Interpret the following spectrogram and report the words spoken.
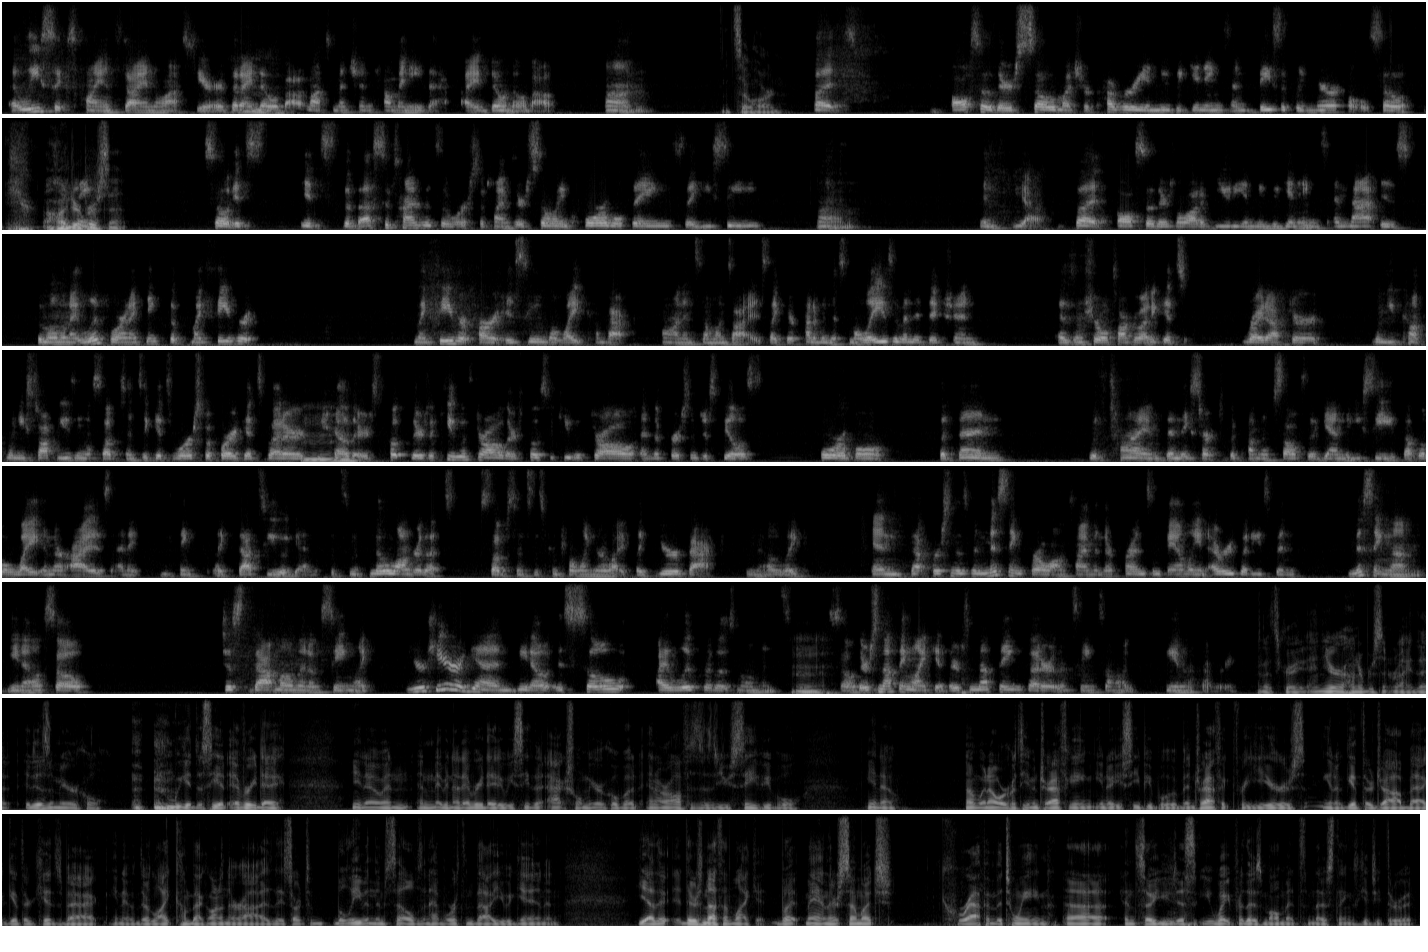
at least six clients die in the last year that mm. i know mm. about not to mention how many that i don't know about um, it's so hard. But also there's so much recovery and new beginnings and basically miracles. So a hundred percent. So it's it's the best of times it's the worst of times. There's so many horrible things that you see um, and yeah, but also there's a lot of beauty and new beginnings, and that is the moment I live for. And I think that my favorite, my favorite part is seeing the light come back on in someone's eyes. Like they're kind of in this malaise of an addiction, as I'm sure we'll talk about. It gets right after when you come when you stop using a substance it gets worse before it gets better mm-hmm. you know there's there's acute withdrawal there's post acute withdrawal and the person just feels horrible but then with time, then they start to become themselves again. That you see that little light in their eyes, and it, you think like that's you again. It's no longer that substance is controlling your life. Like you're back, you know, like, and that person has been missing for a long time, and their friends and family and everybody's been missing them, you know. So just that moment of seeing like you're here again, you know, is so. I live for those moments. Mm. So there's nothing like it. There's nothing better than seeing someone be in recovery. That's great. And you're 100% right. That it is a miracle. we get to see it every day, you know, and, and maybe not every day do we see the actual miracle, but in our offices, you see people, you know, uh, when I work with human trafficking, you know, you see people who have been trafficked for years, you know, get their job back, get their kids back, you know, their light come back on in their eyes. They start to believe in themselves and have worth and value again. And yeah, there, there's nothing like it. But man, there's so much crap in between. Uh, and so you just you wait for those moments, and those things get you through it.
